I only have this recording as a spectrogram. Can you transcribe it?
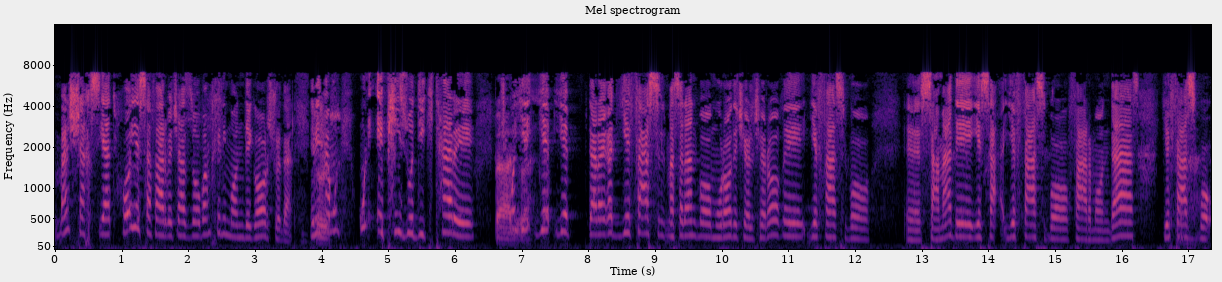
من شخصیت های سفر به چذابم خیلی ماندگار شدن. یعنی. همون اون اپیزودیک تره بله، شما یه, بله. یه, یه در حقیقت یه فصل مثلا با مراد چلچراغه یه فصل با اه، سمده یه, س- یه فصل با فرمانده است یه فصل با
